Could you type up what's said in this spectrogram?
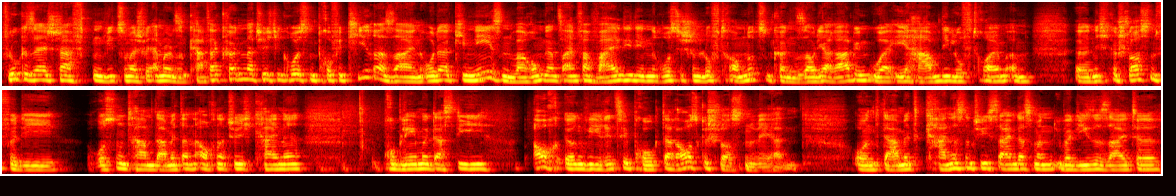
Fluggesellschaften wie zum Beispiel Emirates und Qatar können natürlich die größten Profitierer sein oder Chinesen. Warum? Ganz einfach, weil die den russischen Luftraum nutzen können. Saudi-Arabien, UAE haben die Lufträume äh, nicht geschlossen für die Russen und haben damit dann auch natürlich keine Probleme, dass die auch irgendwie reziprok da rausgeschlossen werden. Und damit kann es natürlich sein, dass man über diese Seite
